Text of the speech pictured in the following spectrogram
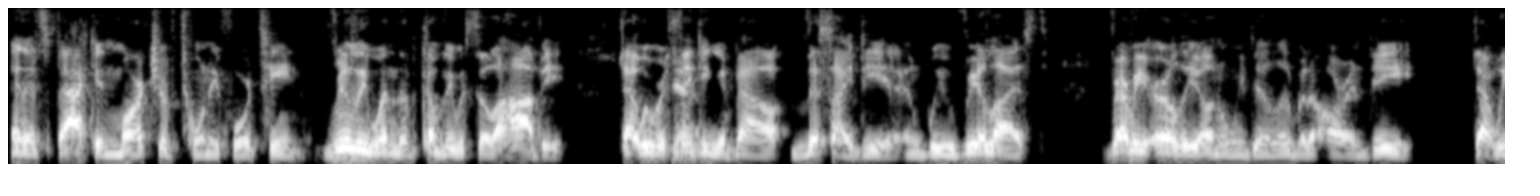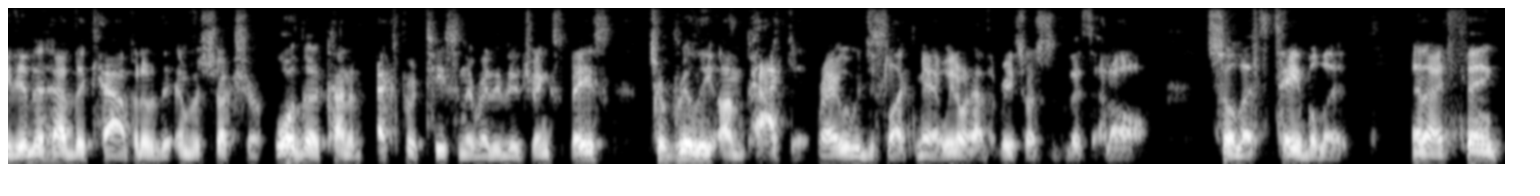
And it's back in March of 2014, really when the company was still a hobby, that we were yeah. thinking about this idea. And we realized very early on when we did a little bit of R&D that we didn't have the capital, the infrastructure, or the kind of expertise in the ready to drink space to really unpack it, right? We were just like, man, we don't have the resources for this at all. So let's table it. And I think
